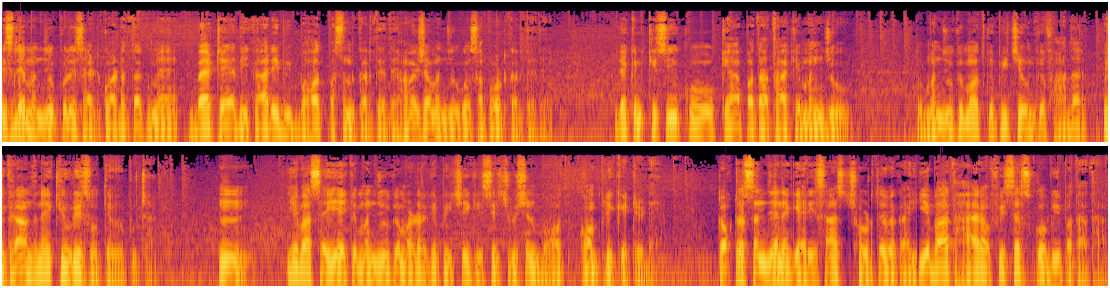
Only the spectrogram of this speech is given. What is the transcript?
इसलिए मंजू पुलिस हेडक्वार्टर तक में बैठे अधिकारी भी बहुत पसंद करते थे। हमेशा मंजू को सपोर्ट करते थे। लेकिन किसी को क्या पता था कि मंजू तो मंजू की मौत के पीछे उनके फादर विक्रांत ने क्यूरियस होते हुए पूछा। हम्म ये बात सही है कि मंजू के मर्डर के पीछे की सिचुएशन बहुत कॉम्प्लिकेटेड है। डॉक्टर संजय ने गहरी सांस छोड़ते हुए कहा, ये बात हायर ऑफिसर्स को भी पता था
